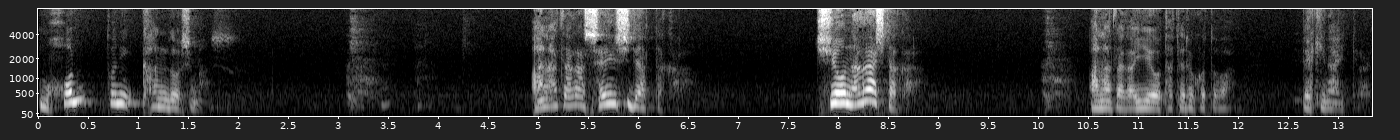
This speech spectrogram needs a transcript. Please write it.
もう本当に感動します。あなたが戦士であったから血を流したからあなたが家を建てることはできないって言われ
